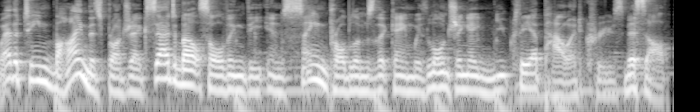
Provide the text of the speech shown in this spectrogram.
where the team behind this project set about solving the insane problems that came with launching a nuclear powered cruise missile.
